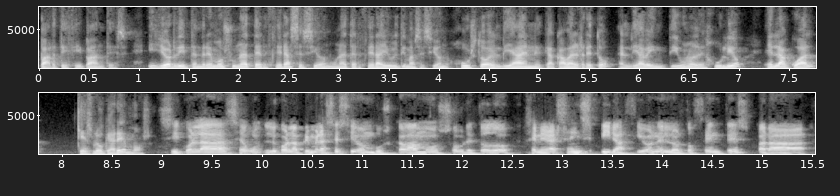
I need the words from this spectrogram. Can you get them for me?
participantes. Y Jordi, tendremos una tercera sesión, una tercera y última sesión, justo el día en el que acaba el reto, el día 21 de julio, en la cual ¿qué es lo que haremos? Sí, con la, con la primera sesión buscábamos sobre todo generar esa inspiración en los docentes para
